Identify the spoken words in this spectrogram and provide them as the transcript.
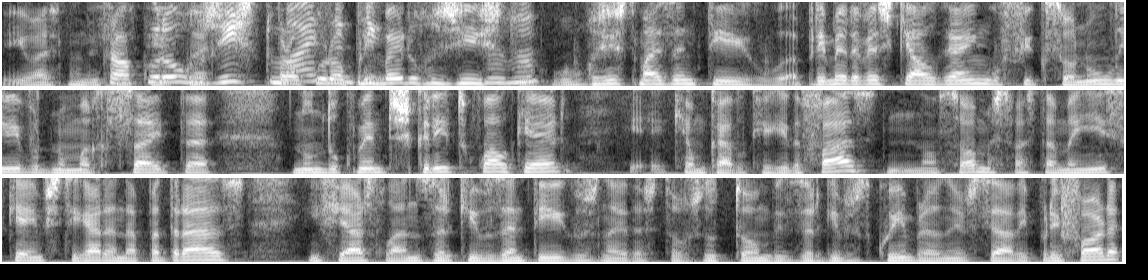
eu acho que não Procura isso, o registro né? Procura o primeiro registro, uhum. o registro mais antigo. A primeira vez que alguém o fixou num livro, numa receita, num documento escrito qualquer, que é um bocado o que a Guida faz, não só, mas faz também isso, que é investigar, andar para trás, enfiar-se lá nos arquivos antigos, né, das Torres do Tombo e dos arquivos de Coimbra, da Universidade e por aí fora,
